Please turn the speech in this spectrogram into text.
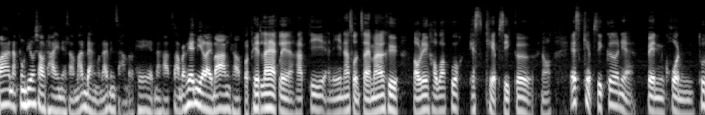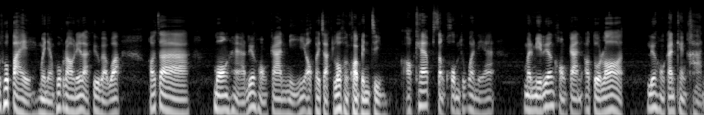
ว่านักท่องเที่ยวชาวไทยเนี่ยสามารถแบ่งออกได้เป็น 3 ประเภทนะครับสามประเภทมีอะไรบ้างครับ ประเภทแรกเลยนะครับที่อันนี้น่าสนใจมากก็คือเราเรียกเขาว่าพวก escape seeker เนาะ escape seeker เนี่ยเป็นคนทั่วๆไปเหมือนอย่างพวกเรานี่แหละคือแบบว่าเขาจะมองหาเรื่องของการหนีออกไปจากโลกของความเป็นจริง เอาแค่สังคมทุกวันนี้มันมีเรื่องของการเอาตัวรอด เรื่องของการแข่งขัน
